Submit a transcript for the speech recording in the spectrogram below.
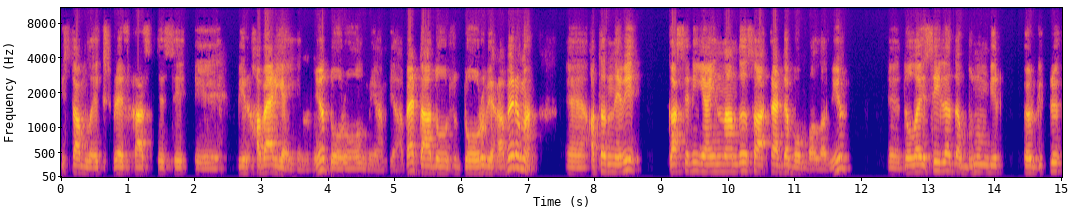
İstanbul Express gazetesi e, bir haber yayınlıyor. Doğru olmayan bir haber. Daha doğrusu doğru bir haber ama e, Atan'ın evi gazetenin yayınlandığı saatlerde bombalanıyor. E, dolayısıyla da bunun bir örgütlü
